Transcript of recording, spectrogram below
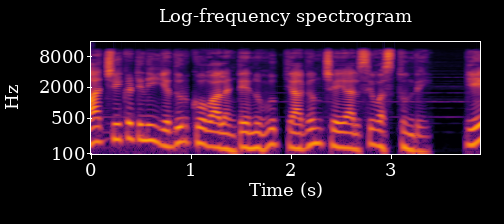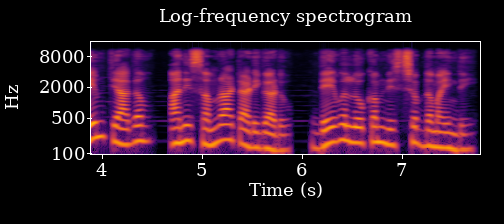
ఆ చీకటిని ఎదుర్కోవాలంటే నువ్వు త్యాగం చేయాల్సి వస్తుంది. ఏం త్యాగం? అని సమ్రాట్ అడిగాడు. దేవలోకం నిశ్శబ్దమైంది.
